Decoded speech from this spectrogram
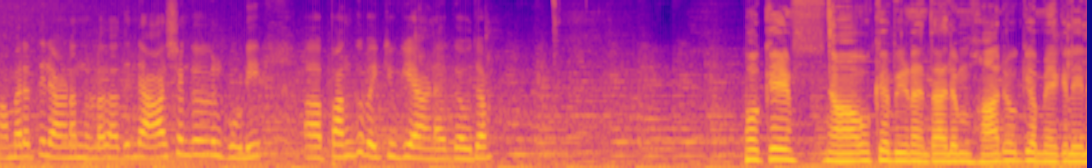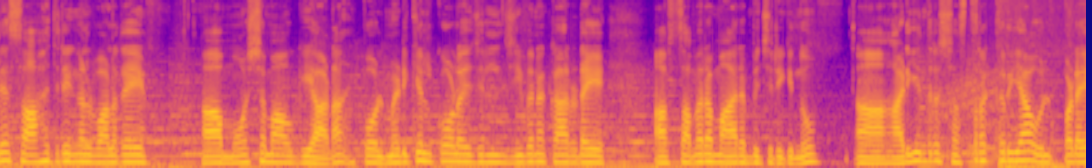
സമരത്തിലാണെന്നുള്ളത് അതിന്റെ ആശങ്കകൾ കൂടി പങ്കുവയ്ക്കുകയാണ് ഗൗതം. Okay okay Veena. എന്തായാലും ആരോഗ്യ മേഖലയിലെ സാഹചര്യങ്ങൾ വളരെ മോശമാവുകയാണ്. ഇപ്പോൾ മെഡിക്കൽ കോളേജിൽ ജീവനക്കാരുടെ സമരം ആരംഭിച്ചിരിക്കുന്നു. അടിയന്തര ശസ്ത്രക്രിയ ഉൾപ്പെടെ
